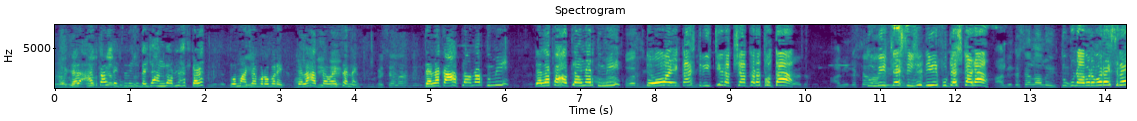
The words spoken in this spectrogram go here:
त्याला हात काढ त्याच्या त्याच्या अंगावर हात काढा. तो माझ्या बरोबर आहे. त्याला हात लावायचा नाही. त्याला का हात लावणार तुम्ही? त्याला का हात लावणार तुम्ही? तो एका स्त्रीची रक्षा करत होता. तुम्ही ते सीसीटीव्ही फुटेज काढा. आम्ही कशाला आलोय तू कुणाबरोबर आहेस रे?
